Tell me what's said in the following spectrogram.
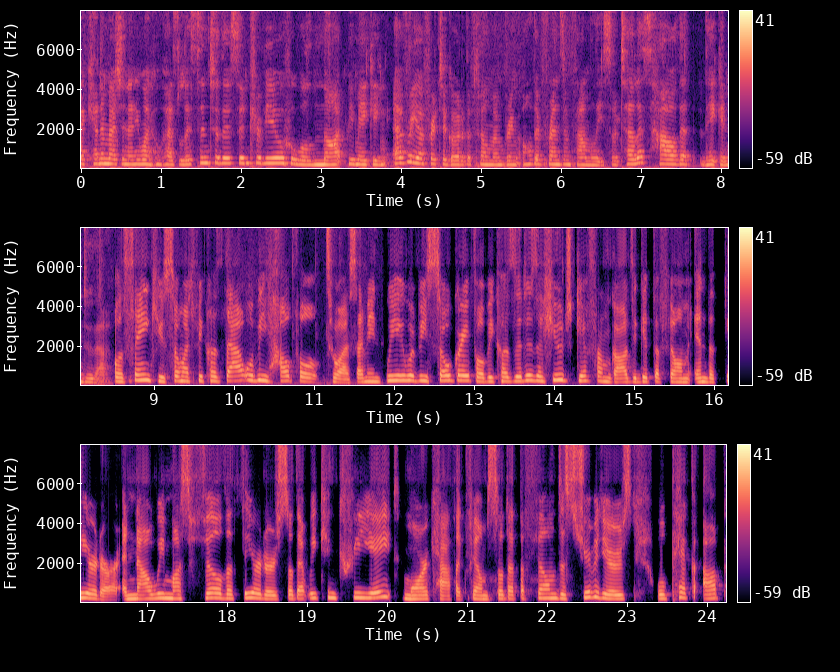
I can't imagine anyone who has listened to this interview who will not be making every effort to go to the film and bring all their friends and family. So tell us how that they can do that. Well, thank you so much because that will be helpful to us. I mean, we would be so grateful because it is a huge gift from God to get the film in the theater. And now we must fill the theaters so that we can create more Catholic films so that the film distributors will pick up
